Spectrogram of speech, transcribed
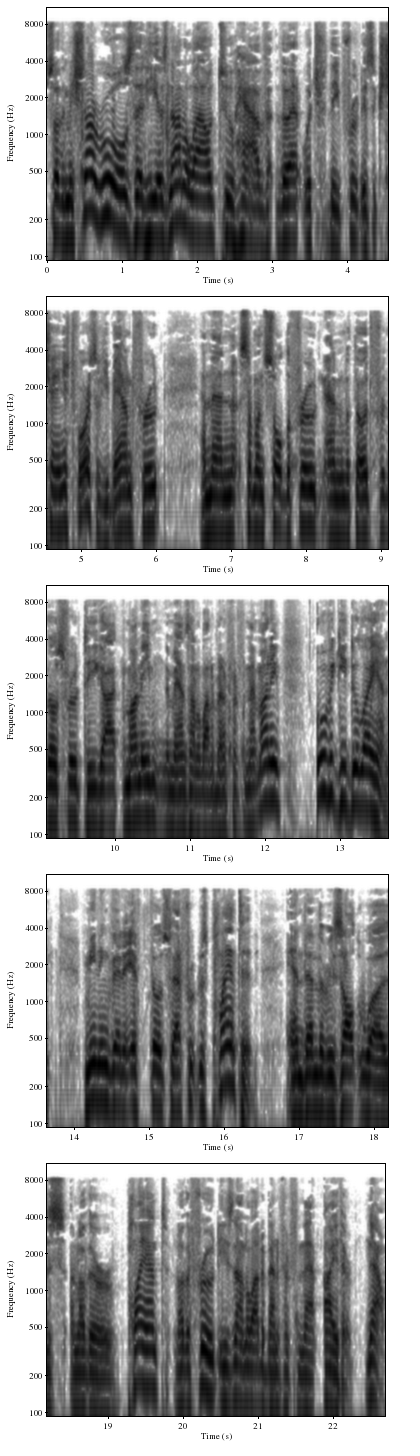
So the Mishnah rules that he is not allowed to have that which the fruit is exchanged for. So if you banned fruit and then someone sold the fruit and with those, for those fruit he got money, the man's not allowed to benefit from that money. Uvigidulehen, meaning that if those, that fruit was planted and then the result was another plant, another fruit, he's not allowed to benefit from that either. Now,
